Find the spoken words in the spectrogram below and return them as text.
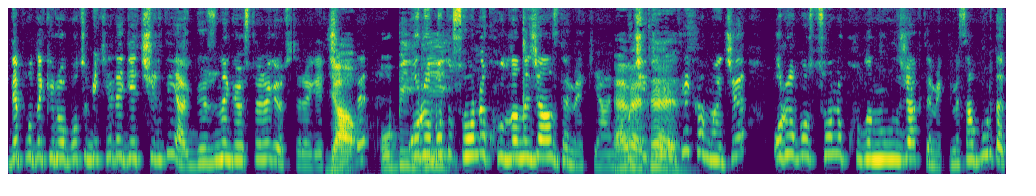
depodaki robotu bir kere geçirdi ya gözüne göstere göstere geçirdi. Ya o bilgi O robotu sonra kullanacağız demek yani. Evet, o çekimin evet. tek amacı o robot sonra kullanılacak demekti. Mesela burada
